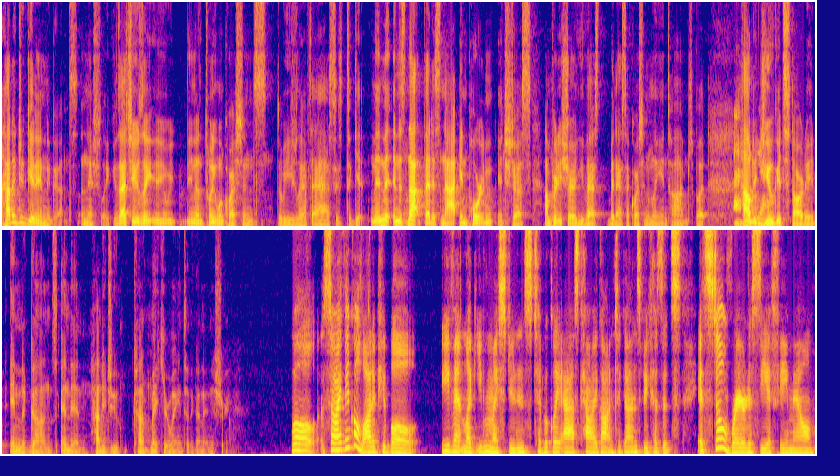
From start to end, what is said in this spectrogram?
how did you get into guns initially? Because that's usually you know 21 questions that we usually have to ask is to get, and, it's not that it's not important. It's just I'm pretty sure you've asked, been asked that question a million times. But uh, how did uh, yeah. you get started in the guns, and then how did you kind of make your way into the gun industry? Well, so I think a lot of people even like even my students typically ask how I got into guns because it's it's still rare to see a female,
